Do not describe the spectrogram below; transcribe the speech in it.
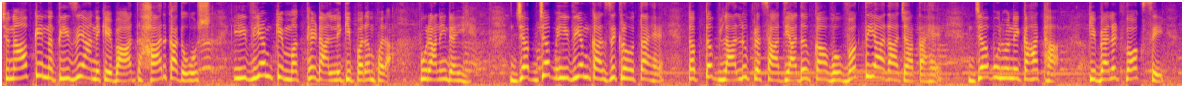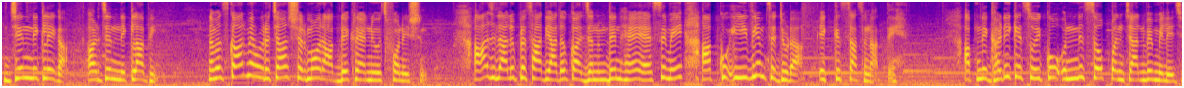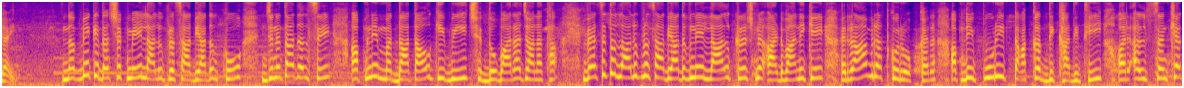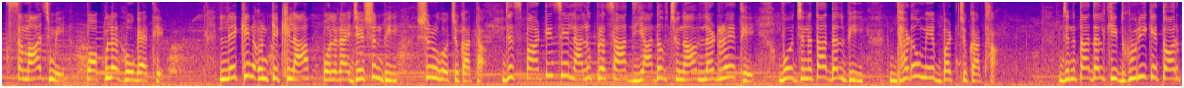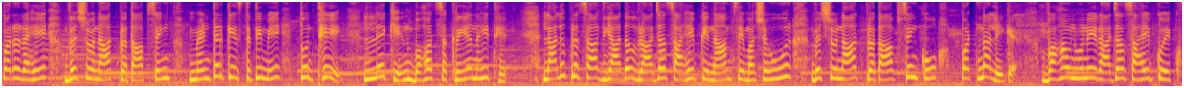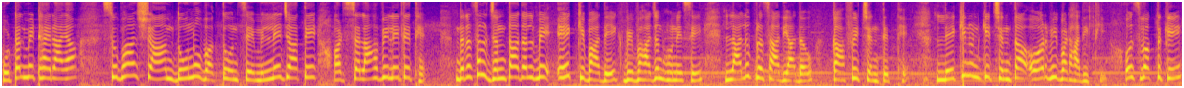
चुनाव के नतीजे आने के बाद हार का दोष ईवीएम के मत्थे डालने की परंपरा पुरानी रही है। जब जब ईवीएम का ज़िक्र होता है, तब तब लालू प्रसाद यादव का वो वक्त याद आ जाता है, जब उन्होंने कहा था कि बैलेट बॉक्स से जिन निकलेगा और जिन निकला भी। नमस्कार, मैं हूँ ऋचा शर्मा और आप देख रहे हैं न्यूज़ फोनेशन आज लालू प्रसाद यादव का जन्मदिन है, ऐसे में आपको ईवीएम से जुड़ा एक किस्सा सुनाते हैं। अपने घड़ी के सुई को उन्नीस सौ पंचानवे में ले जाई। नब्बे के दशक में लालू प्रसाद यादव को जनता दल से अपने मतदाताओं के बीच दोबारा जाना था। वैसे तो लालू प्रसाद यादव ने लाल कृष्ण आडवाणी के राम रथ को रोककर अपनी पूरी ताकत दिखा दी थी और अल्पसंख्यक समाज में पॉपुलर हो गए थे। लेकिन उनके खिलाफ पोलराइजेशन भी शुरू हो चुका था। जिस पार्टी से लालू प्रसाद यादव चुनाव लड़ रहे थे, वो जनता दल भी धड़ों में बट चुका था। जनता दल की धुरी के तौर पर रहे विश्वनाथ प्रताप सिंह मेंटर की स्थिति में तो थे, लेकिन बहुत सक्रिय नहीं थे। लालू प्रसाद यादव राजा साहेब के नाम से मशहूर विश्वनाथ प्रताप सिंह को पटना ले गए। वहाँ उन्होंने राजा साहेब को एक होटल में ठहराया। सुबह शाम दोनों वक्त उनसे मिलने जाते और सलाह भी लेते थे। दरअसल जनता दल में एक के बाद एक विभाजन होने से लालू प्रसाद यादव काफ़ी चिंतित थे, लेकिन उनकी चिंता और भी बढ़ा दी थी। उस वक्त के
